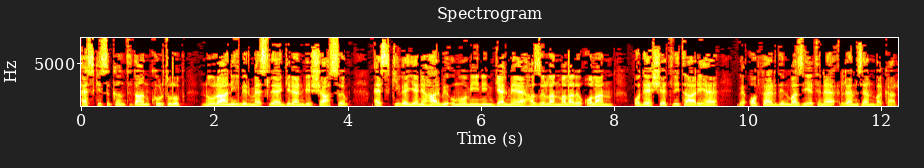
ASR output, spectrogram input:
Eski sıkıntıdan kurtulup nurani bir mesleğe giren bir şahsı eski ve yeni harbi umuminin gelmeye hazırlanmaları olan o dehşetli tarihe ve o ferdin vaziyetine remzen bakar.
